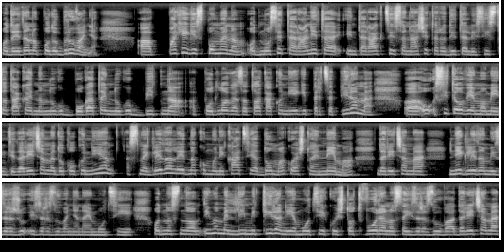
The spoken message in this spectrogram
одредено подобрување. А, пак ќе ги споменам, односите, раните интеракции со нашите родители се исто така една многу богата и многу битна подлога за тоа како ние ги перцепираме а, сите овие моменти. Да речеме, доколку ние сме гледале една комуникација дома која што е нема, да речеме, не гледаме изражу, изразување на емоции, односно имаме лимитирани емоции кои што отворено се изразуваат, да речеме,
